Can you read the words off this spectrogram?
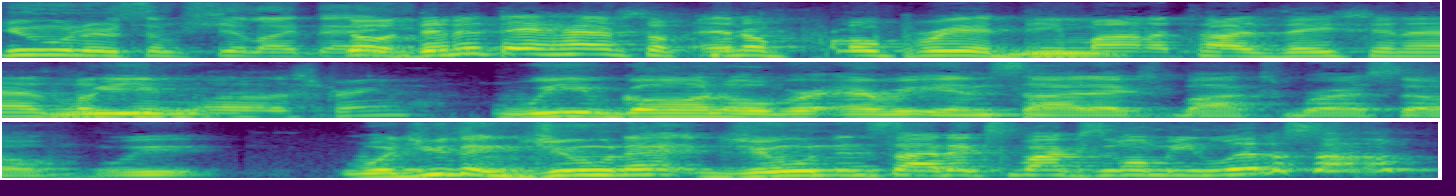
June or some shit like that. Yo, didn't they have some inappropriate demonetization as looking We- uh, stream? We've gone over every Inside Xbox, bro. So we. What do you think? June June Inside Xbox is gonna be lit or something?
